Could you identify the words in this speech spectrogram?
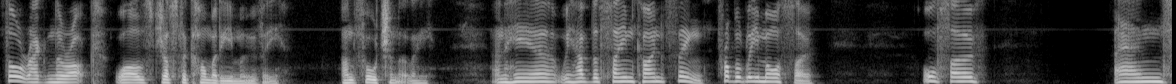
Thor Ragnarok was just a comedy movie, unfortunately. And here we have the same kind of thing, probably more so. Also, and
